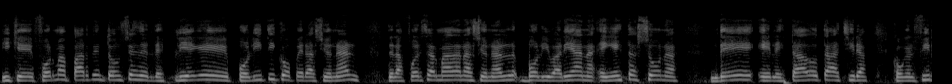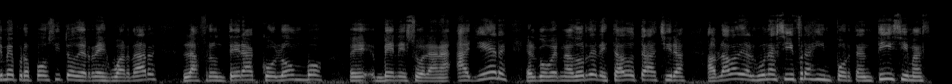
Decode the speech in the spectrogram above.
y que forman parte entonces del despliegue político operacional de la Fuerza Armada Nacional Bolivariana en esta zona del estado Táchira con el firme propósito de resguardar la frontera colombo eh, venezolana. Ayer el gobernador del estado Táchira hablaba de algunas cifras importantísimas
